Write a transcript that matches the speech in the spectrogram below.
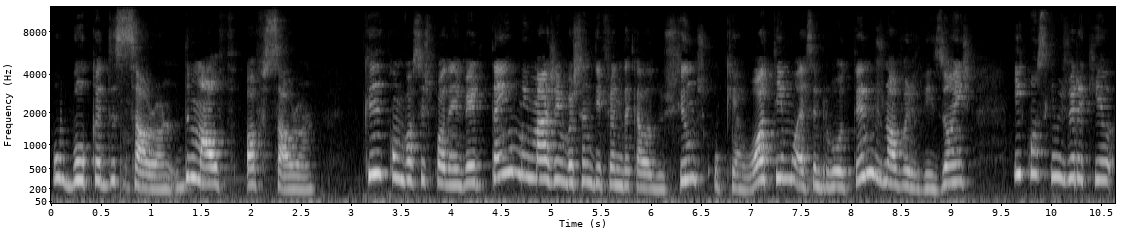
o Boca de Sauron, The Mouth of Sauron, que, como vocês podem ver, tem uma imagem bastante diferente daquela dos filmes, o que é ótimo, é sempre bom termos novas visões e conseguimos ver aqui a,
